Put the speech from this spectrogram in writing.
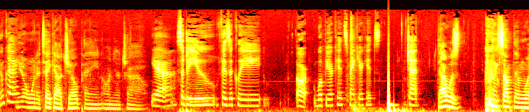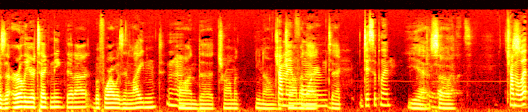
Okay. You don't want to take out your pain on your child. Yeah. So do you physically or whoop your kids, spank your kids? Chad? That was something was an earlier technique that I before I was enlightened on the trauma. You know, the Mm-hmm. Trauma informed. That, that Discipline? yeah. Parenting So. Trauma what?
